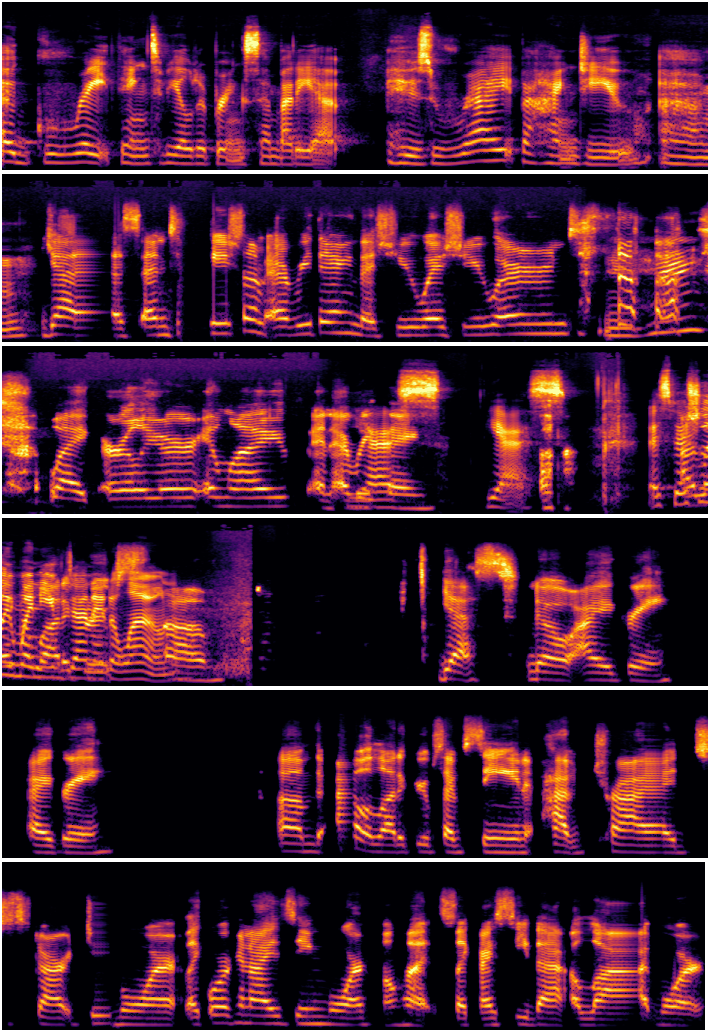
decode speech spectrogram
a great thing to be able to bring somebody up who's right behind you. Um, Yes, and teach them everything that you wish you learned, mhm. like earlier in life, and everything. Yes. Yes. I Especially like when you've done it alone. Um, yes, no, I agree. I agree. Um, I know a lot of groups I've seen have tried to start do more, like organizing more hunts. Like I see that a lot more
